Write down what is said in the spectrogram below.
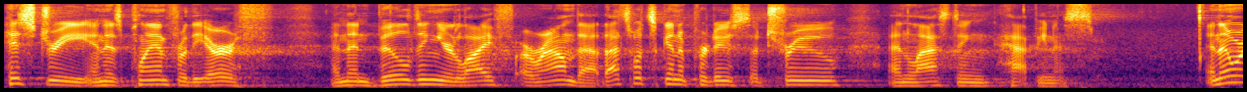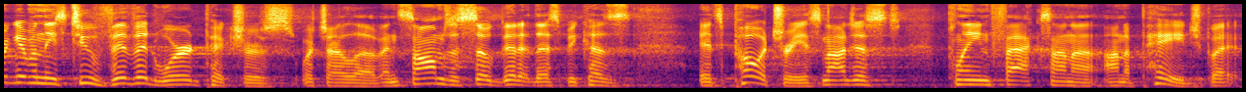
history and his plan for the earth and then building your life around that. That's what's going to produce a true and lasting happiness. And then we're given these two vivid word pictures, which I love. And Psalms is so good at this because it's poetry. It's not just plain facts on a, on a page, but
